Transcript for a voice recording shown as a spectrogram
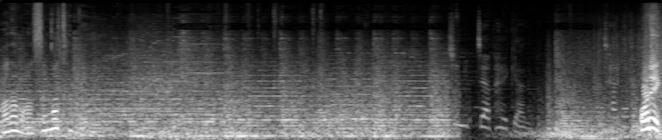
하나 안쓴 것 같은데. 침입자 발견. 자가 오릭.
